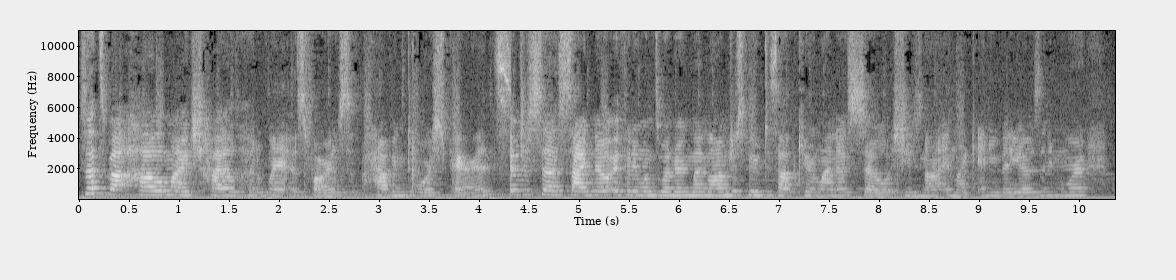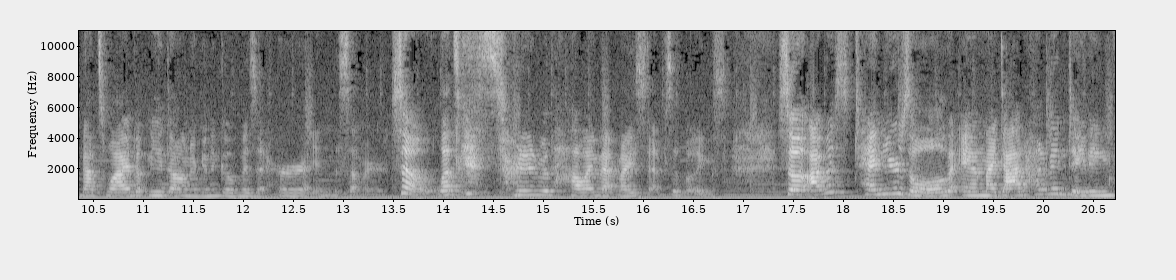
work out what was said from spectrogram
So that's about how my childhood went as far as having divorced parents. But just a side note, if anyone's wondering, my mom just moved to South Carolina, so she's not in like any videos anymore. That's why, but me and Dawn are gonna go visit her in the summer. So let's get started with how I met my step siblings. So I was 10 years old and my dad had been dating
